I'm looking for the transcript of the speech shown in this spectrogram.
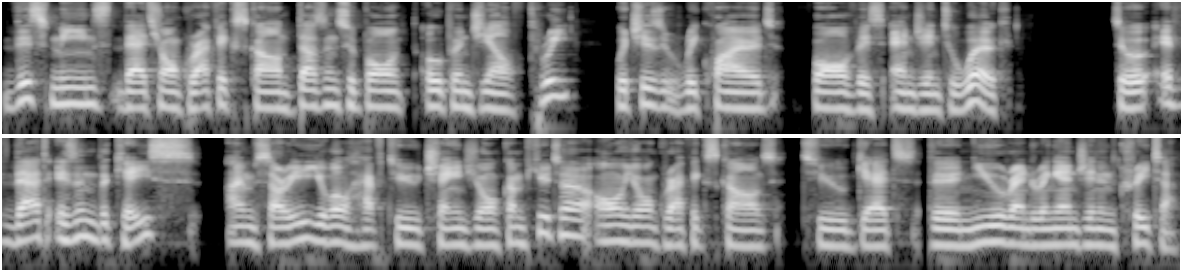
this means that your graphics card doesn't support OpenGL 3, which is required for this engine to work. So if that isn't the case, I'm sorry, you will have to change your computer or your graphics card to get the new rendering engine in Krita.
